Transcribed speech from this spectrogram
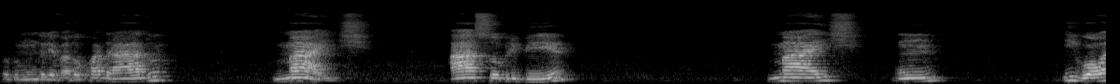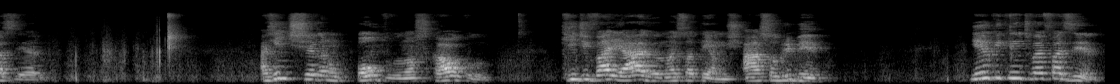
todo mundo elevado ao quadrado, mais a sobre b, mais 1 igual a zero. A gente chega num ponto do nosso cálculo que de variável nós só temos A sobre B. E aí o que, que a gente vai fazer?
